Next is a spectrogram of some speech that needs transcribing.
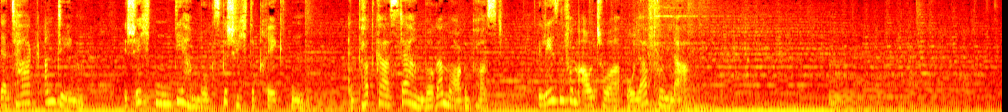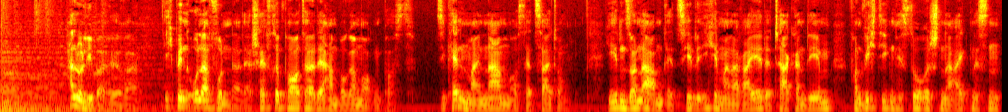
Der Tag an dem. Geschichten, die Hamburgs Geschichte prägten. Ein Podcast der Hamburger Morgenpost. Gelesen vom Autor Olaf Funder. Hallo lieber Hörer, ich bin Olaf Wunder, der Chefreporter der Hamburger Morgenpost. Sie kennen meinen Namen aus der Zeitung. Jeden Sonnabend erzähle ich in meiner Reihe Der Tag an dem von wichtigen historischen Ereignissen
